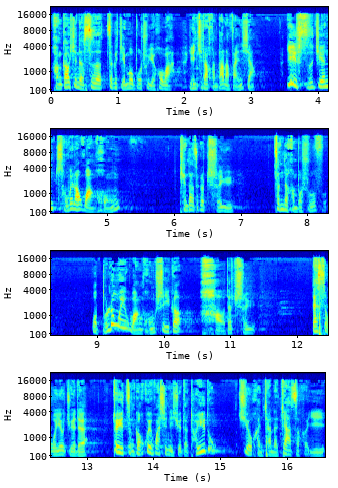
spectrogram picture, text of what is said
很高兴的是，这个节目播出以后啊，引起了很大的反响，一时间成为了网红。听到这个词语，真的很不舒服。我不认为网红是一个好的词语，但是我又觉得对整个绘画心理学的推动具有很强的价值和意义。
